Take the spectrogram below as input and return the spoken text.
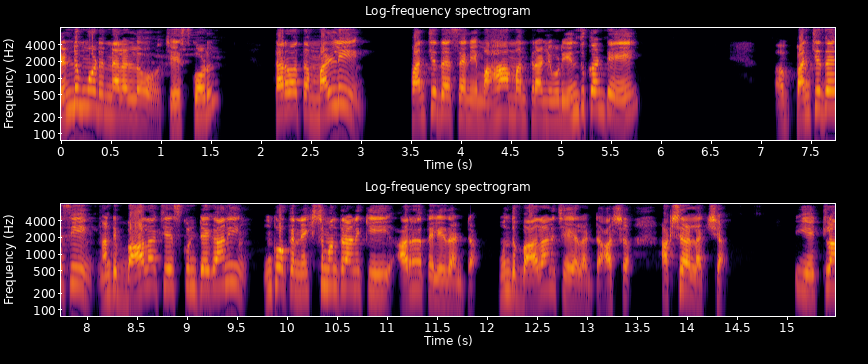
రెండు మూడు నెలల్లో చేసుకోడు తర్వాత మళ్ళీ పంచదశ అనే మహామంత్రాన్ని కూడా ఎందుకంటే పంచదశి అంటే బాలా చేసుకుంటే గాని ఇంకొక నెక్స్ట్ మంత్రానికి అర్హత లేదంట. ముందు బాలాని చేయాలంట అక్ష అక్షర లక్ష్య ఎట్లా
